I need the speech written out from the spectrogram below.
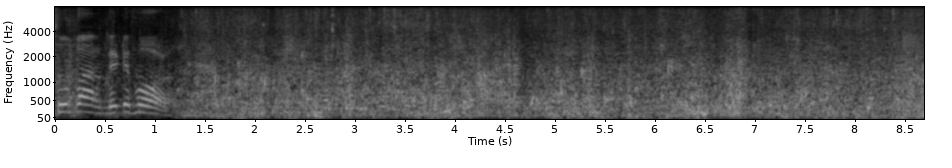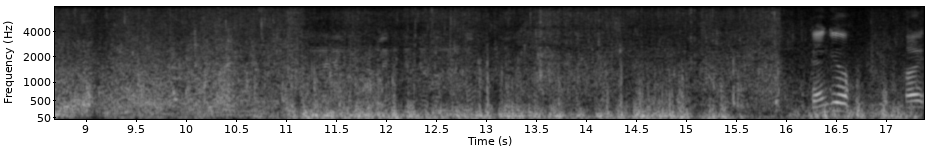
super beautiful thank you hi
